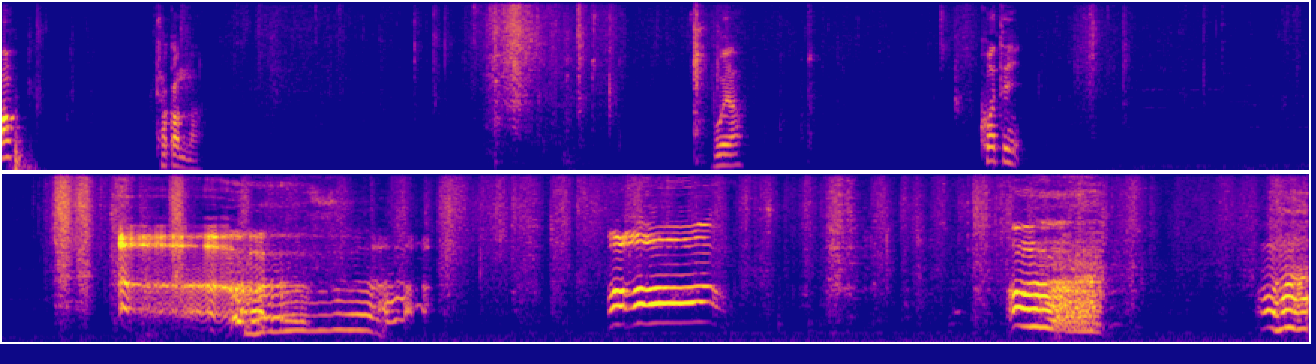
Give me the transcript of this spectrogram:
어? 잠깐만. 뭐야? 커튼. 어, 어, 어, 어,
